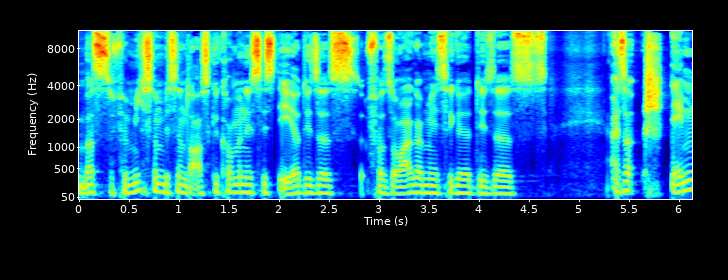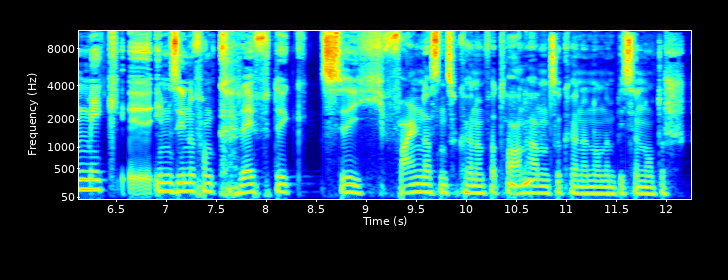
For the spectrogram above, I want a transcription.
was für mich so ein bisschen rausgekommen ist, ist eher dieses Versorgermäßige, dieses, also stämmig äh, im Sinne von kräftig sich fallen lassen zu können, Vertrauen mhm. haben zu können und ein bisschen Unterstützung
